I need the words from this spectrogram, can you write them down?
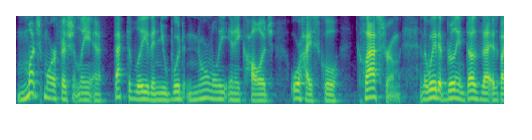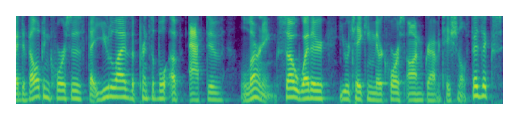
much more efficiently and effectively than you would normally in a college or high school classroom. And the way that Brilliant does that is by developing courses that utilize the principle of active learning. So, whether you are taking their course on gravitational physics,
